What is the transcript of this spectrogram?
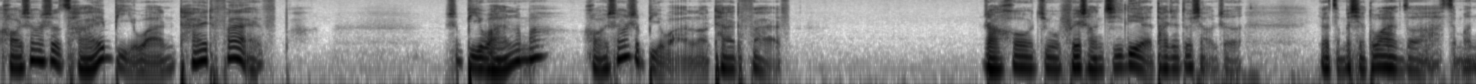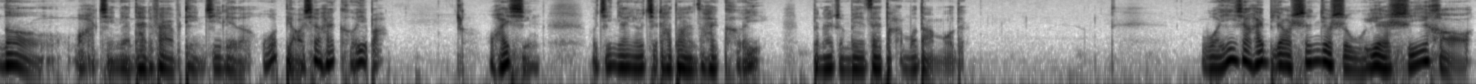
好像是才比完 Tight Five 吧，是比完了吗？好像是比完了 Tight Five，然后就非常激烈，大家都想着要怎么写段子，怎么弄。哇，今年 Tight Five 挺激烈的，我表现还可以吧？我还行，我今年有几套段子还可以，本来准备再打磨打磨的。我印象还比较深，就是五月十一号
